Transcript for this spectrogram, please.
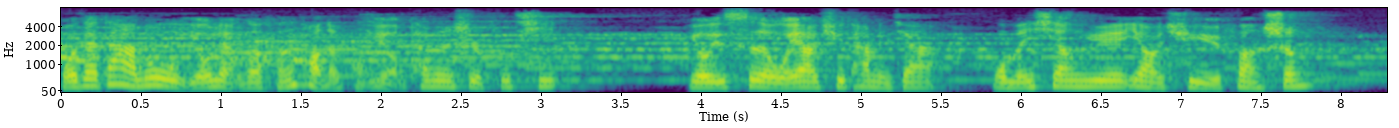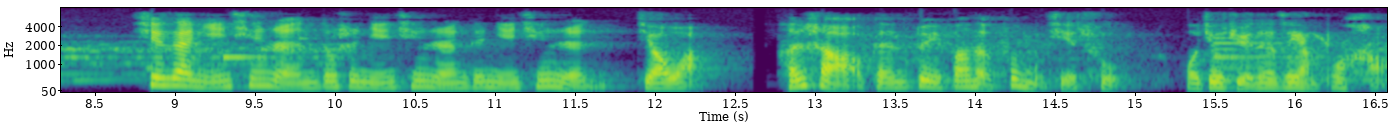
我在大陆有两个很好的朋友，他们是夫妻。有一次我要去他们家，我们相约要去放生。现在年轻人都是年轻人跟年轻人交往，很少跟对方的父母接触，我就觉得这样不好。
